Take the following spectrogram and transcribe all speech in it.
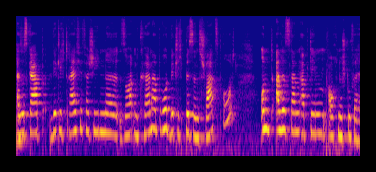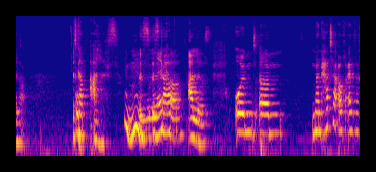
Also es gab wirklich drei, vier verschiedene Sorten Körnerbrot, wirklich bis ins Schwarzbrot und alles dann ab dem auch eine Stufe heller. Es gab alles. es, es lecker. gab alles. Und ähm, man hatte auch einfach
